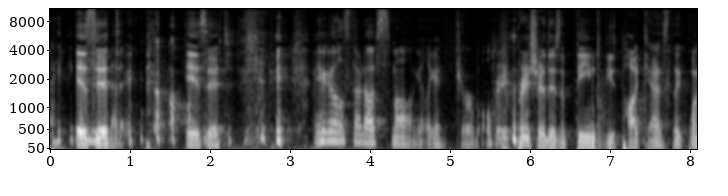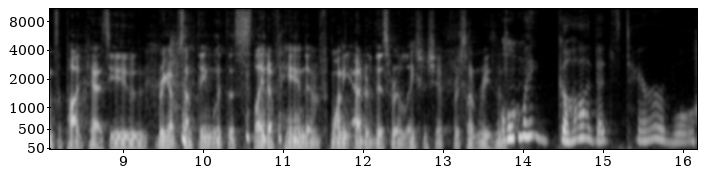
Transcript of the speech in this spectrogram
I think Is we need it? it? Maybe we'll start off small and get like a gerbil. Pretty, pretty sure there's a theme to these podcasts. Like once a podcast, you bring up something with the sleight of hand of wanting out of this relationship for some reason. Oh my god, that's terrible.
